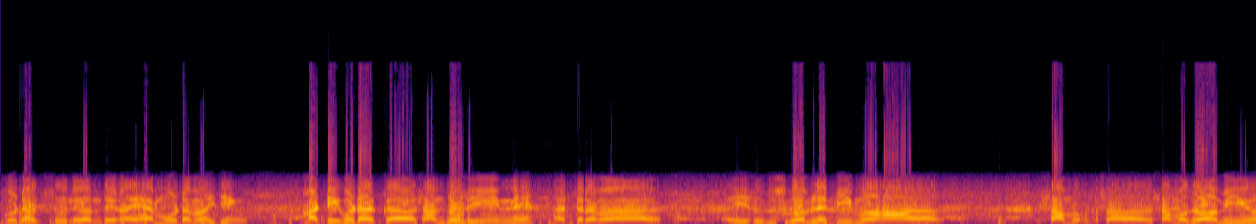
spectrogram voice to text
ගොඩක් සුවඳවන්ත වෙනවා හැමෝටම. ඉතින් කටේ ගොඩක් සන්තෝෂයෙන් ඉන්නේ. ඇත්තරම ඒ සුදුසුකම් ලැබීම හා සමගාමීව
